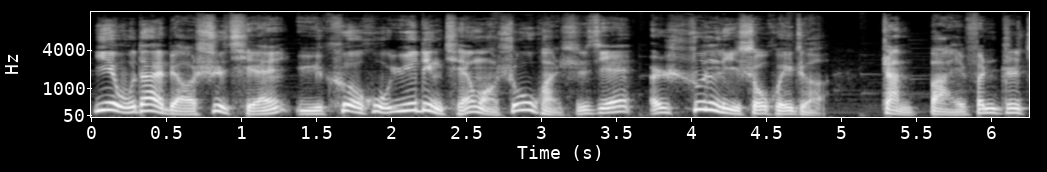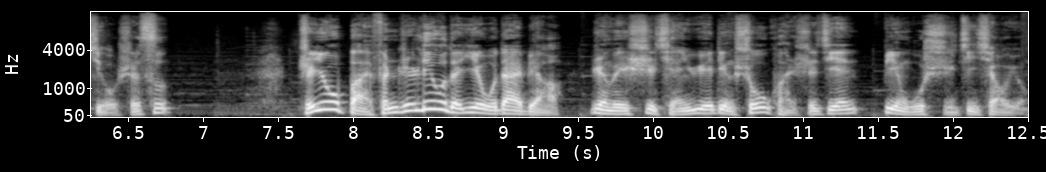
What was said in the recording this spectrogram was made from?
业务代表事前与客户约定前往收款时间而顺利收回者占百分之九十四，只有百分之六的业务代表认为事前约定收款时间并无实际效用。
